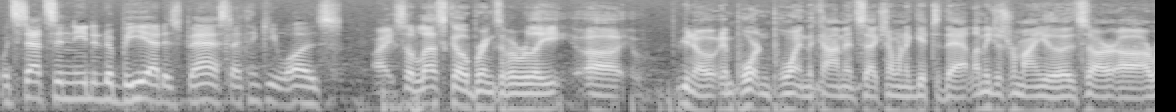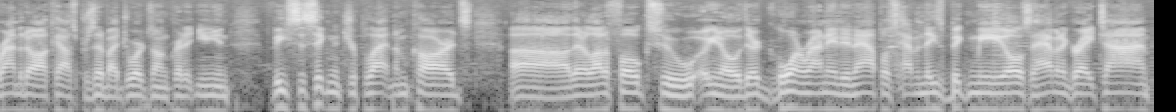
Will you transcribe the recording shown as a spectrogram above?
when Stetson needed to be at his best, I think he was. All right, so Lesko brings up a really uh, you know, important point in the comment section. I want to get to that. Let me just remind you, though, it's our uh, Around the Doghouse presented by Georgia's Own Credit Union. Visa Signature Platinum cards. Uh, there are a lot of folks who, you know, they're going around Indianapolis having these big meals and having a great time.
